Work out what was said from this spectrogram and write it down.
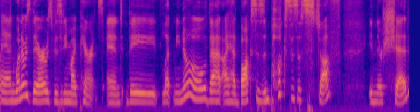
And when I was there, I was visiting my parents, and they let me know that I had boxes and boxes of stuff in their shed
